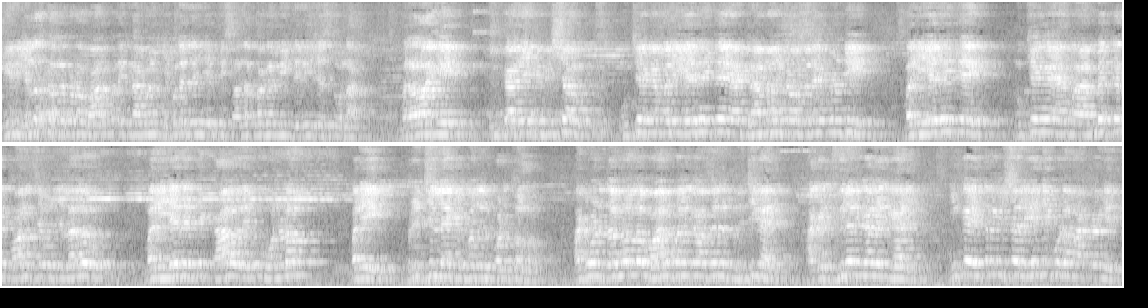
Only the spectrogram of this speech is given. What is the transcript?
మీరు ఇళ్ళ స్థలం కూడా వానపల్లి గ్రామానికి ఇవ్వలేదని చెప్పి సందర్భంగా మీకు తెలియజేస్తున్నారు మరి అలాగే ఇంకా అనేక విషయాలు. ముఖ్యంగా మరి ఏదైతే ఆ గ్రామానికి అవసరమైనటువంటి మరి ఏదైతే ముఖ్యంగా అంబేద్కర్ కోనసీమ జిల్లాలో మరి ఏదైతే కాలువలు ఎక్కువ ఉండడం మరి బ్రిడ్జ్ లేక ఇబ్బందులు పడుతున్నాం. అటువంటి తరుణంలో వానపల్లికి అవసరమైన బ్రిడ్జ్ కానీ అక్కడ జూనియర్ కాలేజ్ కానీ ఇంకా ఇతర విషయాలు ఏది కూడా మాట్లాడలేదు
